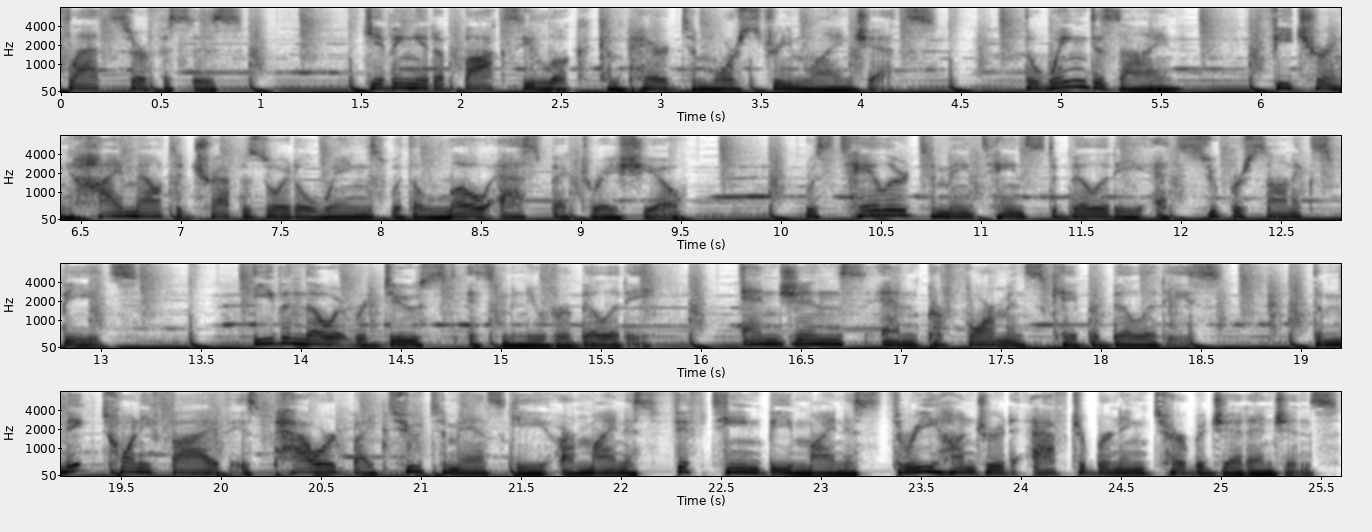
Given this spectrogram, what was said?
flat surfaces, giving it a boxy look compared to more streamlined jets. The wing design, featuring high-mounted trapezoidal wings with a low aspect ratio, was tailored to maintain stability at supersonic speeds, even though it reduced its maneuverability engines, and performance capabilities. The MiG-25 is powered by two Tumansky R-15B-300 afterburning turbojet engines,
